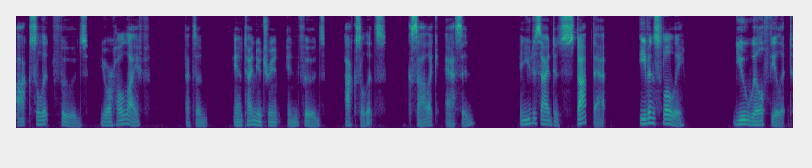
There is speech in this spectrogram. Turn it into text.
oxalate foods your whole life, that's an anti-nutrient in foods, oxalates, oxalic acid, and you decide to stop that, even slowly, you will feel it.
